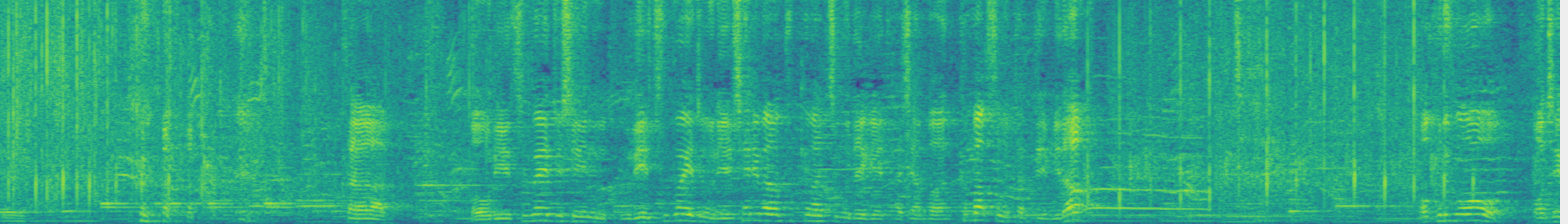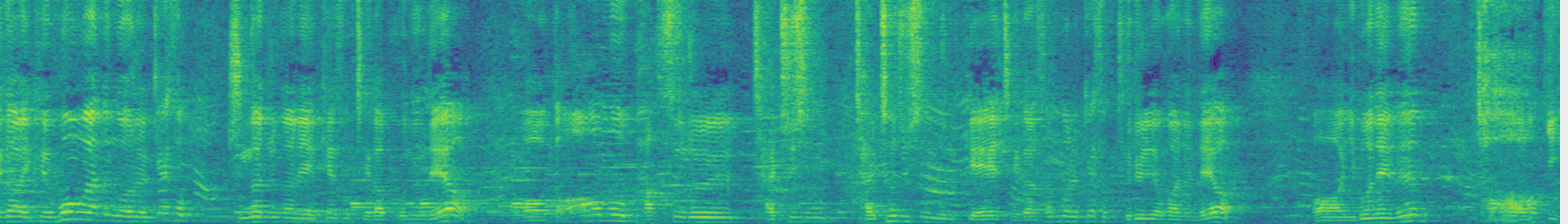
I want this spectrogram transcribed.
네. 자, 어, 우리 수고해주신, 우리 수고해준 우리 쉐리반 푸케만 친구들에게 다시 한번 큰 박수 부탁드립니다. 어, 그리고, 어, 제가 이렇게 호응하는 거를 계속 중간중간에 계속 제가 보는데요. 어, 너무 박수를 잘 추신, 잘 쳐주신 분께 제가 선물을 계속 드리려고 하는데요. 어, 이번에는 저기,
